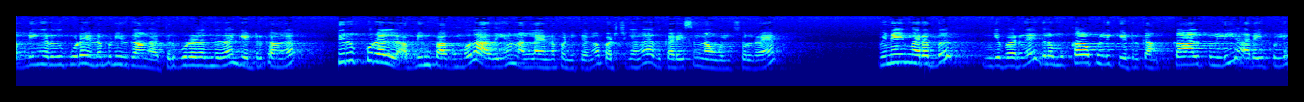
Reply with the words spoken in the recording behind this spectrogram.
அப்படிங்கிறது கூட என்ன பண்ணியிருக்காங்க திருக்குறள்லேருந்து தான் கேட்டிருக்காங்க. திருக்குறள் அப்படின்னு பார்க்கும்போது அதையும் நல்லா என்ன பண்ணிக்கோங்க படிச்சுக்கோங்க. அது கடைசியில் நான் உங்களுக்கு சொல்கிறேன் வினைமரபு இங்கே பாருங்கள் இதில் முக்கால் புள்ளி கேட்டிருக்காங்க. கால் புள்ளி அரை புள்ளி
